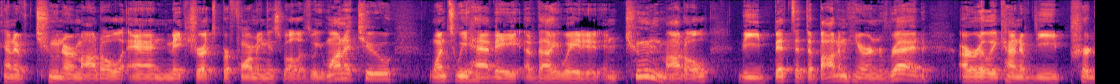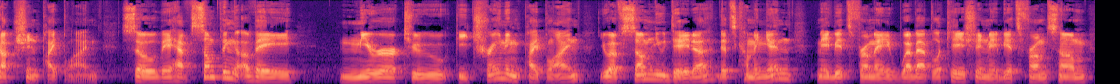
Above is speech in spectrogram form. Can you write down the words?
kind of tune our model and make sure it's performing as well as we want it to. Once we have a evaluated and tuned model, the bits at the bottom here in red are really kind of the production pipeline. So they have something of a mirror to the training pipeline, you have some new data that's coming in. Maybe it's from a web application, maybe it's from some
